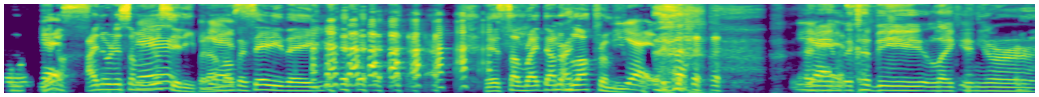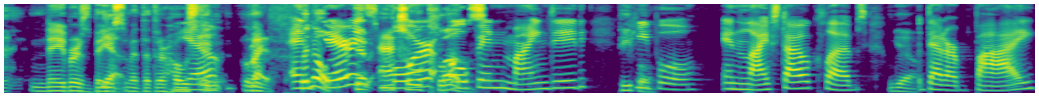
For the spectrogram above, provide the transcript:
phone. Yes. Yeah, I know there's some in your city, but I'm not going to say anything. there's some right down the block from you. Yes. I mean, it could be like in your neighbor's basement that they're hosting. Yep. Like, Right. And But no, there they're is actual more clubs. open-minded People. people. in lifestyle clubs Yeah. that are bi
